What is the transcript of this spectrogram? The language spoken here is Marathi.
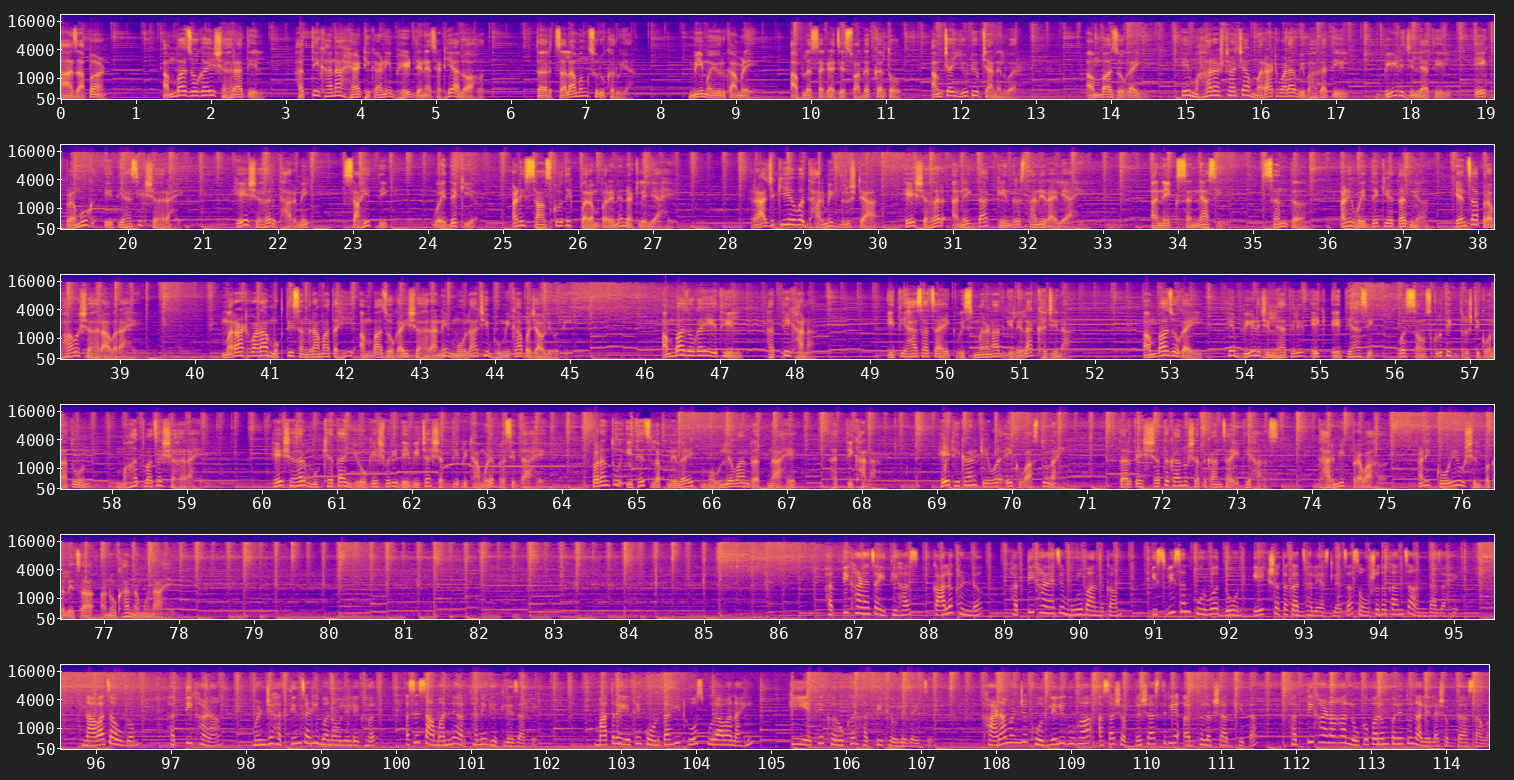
आज आपण अंबाजोगाई शहरातील हत्तीखाना ह्या ठिकाणी भेट देण्यासाठी आलो आहोत. तर चला मग सुरू करूया. मी मयूर कांबळे आपलं सगळ्याचे स्वागत करतो आमच्या यूट्यूब चॅनलवर. अंबाजोगाई हे महाराष्ट्राच्या मराठवाडा विभागातील बीड जिल्ह्यातील एक प्रमुख ऐतिहासिक शहर आहे. हे शहर धार्मिक साहित्यिक वैद्यकीय आणि सांस्कृतिक परंपरेने नटलेले आहे. राजकीय व धार्मिकदृष्ट्या हे शहर अनेकदा केंद्रस्थानी राहिले आहे. अनेक संन्यासी संत आणि वैद्यकीय तज्ज्ञ यांचा प्रभाव शहरावर आहे. मराठवाडा मुक्तीसंग्रामातही अंबाजोगाई शहराने मोलाची भूमिका बजावली होती. अंबाजोगाई येथील हत्तीखाना इतिहासाचा एक विस्मरणात गेलेला खजिना. अंबाजोगाई हे बीड जिल्ह्यातील एक ऐतिहासिक व सांस्कृतिक दृष्टिकोनातून महत्त्वाचे शहर आहे. हे शहर मुख्यतः योगेश्वरी देवीच्या शक्तिपीठामुळे प्रसिद्ध आहे. परंतु इथेच लपलेलं एक मौल्यवान रत्न आहे हत्तीखाना. हे ठिकाण केवळ एक वास्तू नाही तर ते शतकानुशतकांचा इतिहास धार्मिक प्रवाह आणि कोरीव शिल्पकलेचा अनोखा नमुना आहे. हत्तीखाण्याचा इतिहास कालखंड हत्तीखाण्याचे मूळ बांधकाम इसवी सन पूर्व दोन एक शतकात झाले असल्याचा संशोधकांचा अंदाज आहे. नावाचा उगम हत्तीखाणा म्हणजे हत्तींसाठी बनवलेले घर असे सामान्य अर्थाने घेतले जाते. मात्र येथे कोणताही ठोस पुरावा नाही की येथे खरोखर हत्ती ठेवले जायचे. खाणा म्हणजे खोदलेली गुहा असा शब्दशास्त्रीय अर्थ लक्षात घेता हत्तीखाणा हा लोकपरंपरेतून आलेला शब्द असावा.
